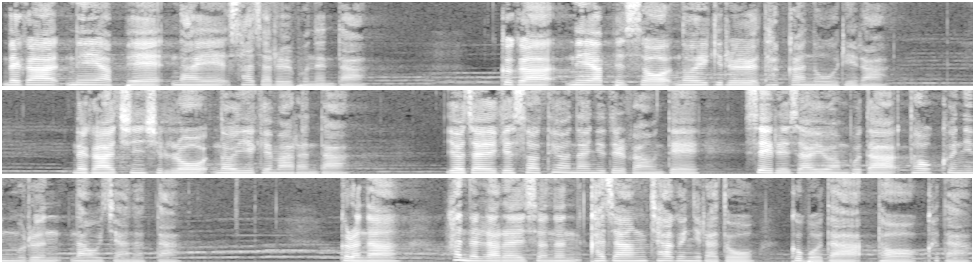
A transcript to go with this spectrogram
내가 내 앞에 나의 사자를 보낸다. 그가 내 앞에서 너희 길을 닦아 놓으리라. 내가 진실로 너희에게 말한다. 여자에게서 태어난 이들 가운데 세례자 요한보다 더 큰 인물은 나오지 않았다. 그러나 하늘나라에서는 가장 작은이라도 그보다 더 크다.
